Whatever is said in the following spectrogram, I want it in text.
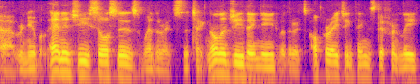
uh, renewable energy sources, whether it's the technology they need, whether it's operating things differently.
